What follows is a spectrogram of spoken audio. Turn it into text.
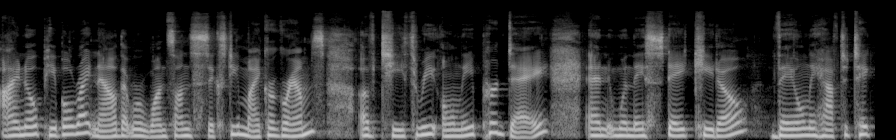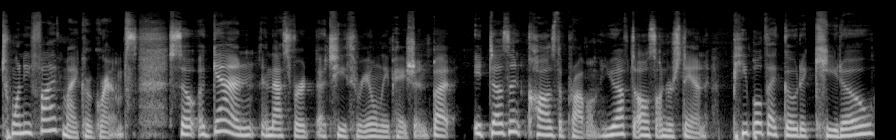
I know people right now that were once on 60 micrograms of T3 only per day. And when they stay keto, they only have to take 25 micrograms. So again, and that's for a T3 only patient, but it doesn't cause the problem. You have to also understand people that go to keto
